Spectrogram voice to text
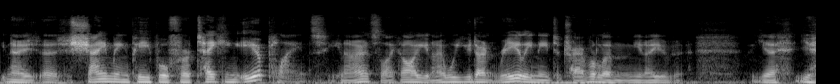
you know uh, shaming people for taking airplanes. You know, it's like oh, you know, well, you don't really need to travel, and you know, you you you,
